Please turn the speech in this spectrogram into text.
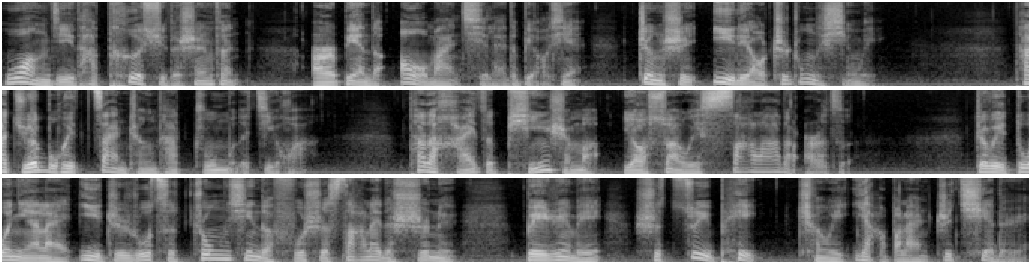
忘记他特许的身份而变得傲慢起来的表现，正是意料之中的行为。他绝不会赞成他主母的计划。他的孩子凭什么要算为撒拉的儿子？这位多年来一直如此忠心的服侍撒拉的使女，被认为是最配成为亚伯兰之妾的人，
